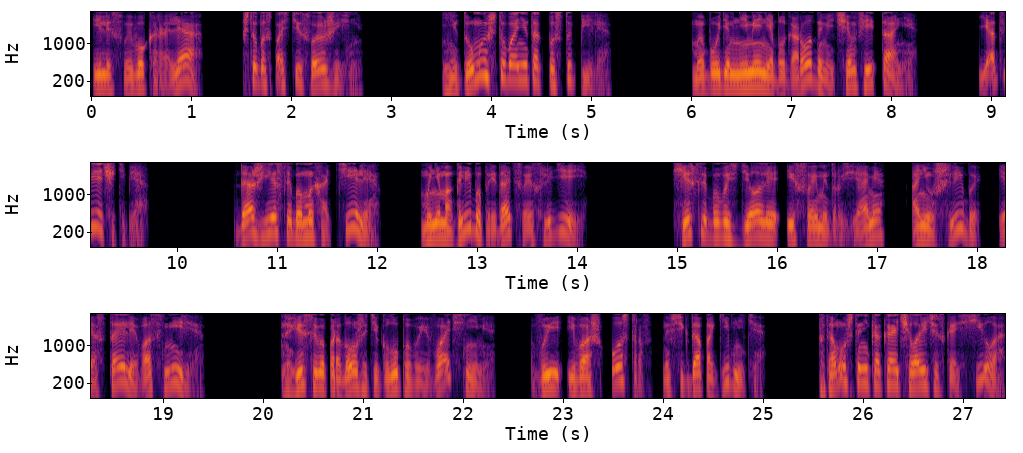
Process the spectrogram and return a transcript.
или своего короля, чтобы спасти свою жизнь? Не думаю, чтобы они так поступили. Мы будем не менее благородными, чем фейтане. Я отвечу тебе. Даже если бы мы хотели, мы не могли бы предать своих людей. Если бы вы сделали их своими друзьями, они ушли бы и оставили вас в мире. Но если вы продолжите глупо воевать с ними, вы и ваш остров навсегда погибнете, потому что никакая человеческая сила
